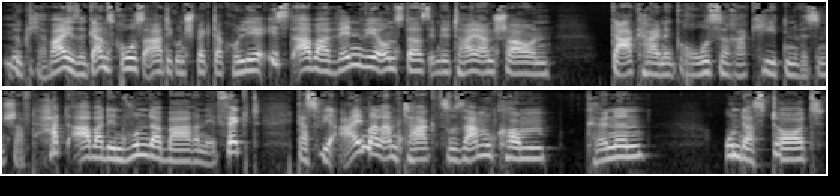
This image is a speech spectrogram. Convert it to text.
möglicherweise ganz großartig und spektakulär, ist aber, wenn wir uns das im Detail anschauen, gar keine große Raketenwissenschaft, hat aber den wunderbaren Effekt, dass wir einmal am Tag zusammenkommen können und dass dort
